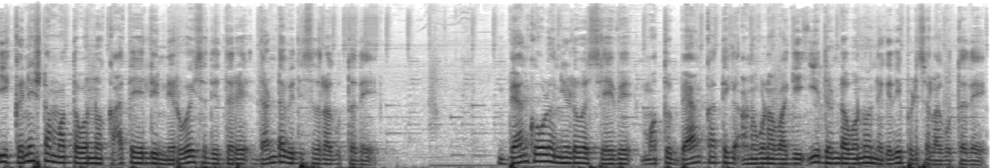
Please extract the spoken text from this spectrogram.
ಈ ಕನಿಷ್ಠ ಮೊತ್ತವನ್ನು ಖಾತೆಯಲ್ಲಿ ನಿರ್ವಹಿಸದಿದ್ದರೆ ದಂಡ ವಿಧಿಸಲಾಗುತ್ತದೆ. ಬ್ಯಾಂಕುಗಳು ನೀಡುವ ಸೇವೆ ಮತ್ತು ಬ್ಯಾಂಕ್ ಖಾತೆಗೆ ಅನುಗುಣವಾಗಿ ಈ ದಂಡವನ್ನು ನಿಗದಿಪಡಿಸಲಾಗುತ್ತದೆ.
